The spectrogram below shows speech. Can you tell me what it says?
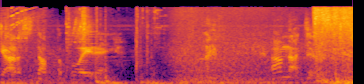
Gotta stop the bleeding. I'm not doing it.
